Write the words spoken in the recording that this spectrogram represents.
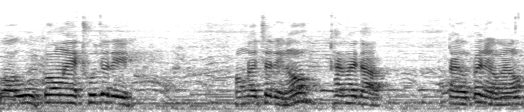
ဟိုဦးကောင်းလဲထိုးချက်တွေဖောင်းလိုက်ချက်တွေနော်ထိုင်လိုက်တာတိုင်ကိုပက်နေအောင်မယ်နော်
